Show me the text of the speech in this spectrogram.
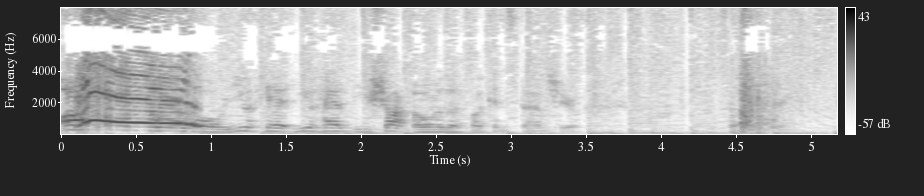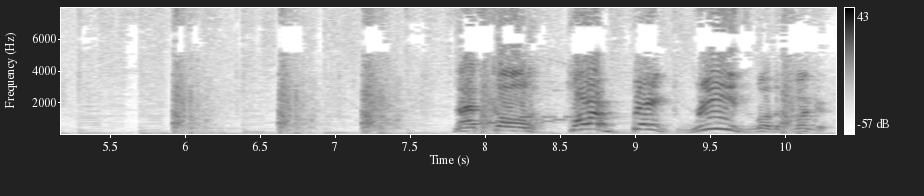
Oh! You hit, you had, you shot over the fucking statue. So. That's called hard baked reeds, motherfucker.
